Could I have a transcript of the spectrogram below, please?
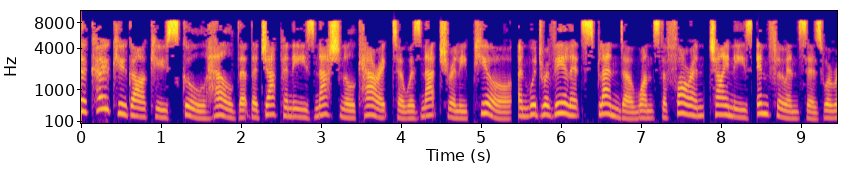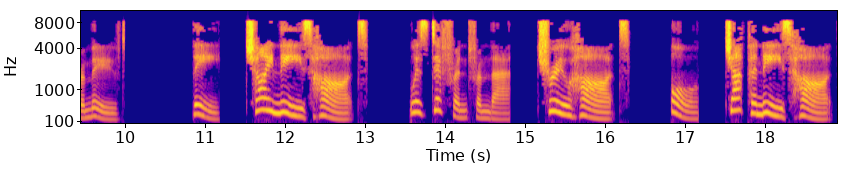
The Kokugaku school held that the Japanese national character was naturally pure, and would reveal its splendor once the foreign Chinese influences were removed. The Chinese heart was different from the true heart, or Japanese heart.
